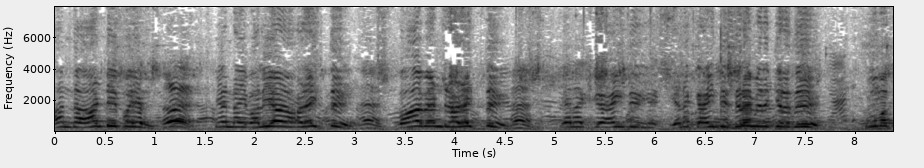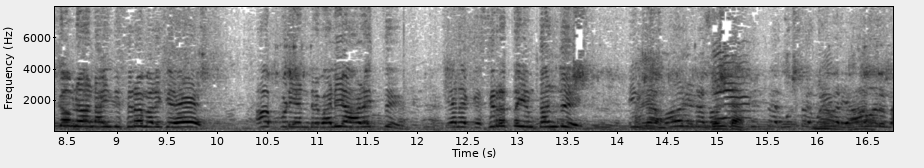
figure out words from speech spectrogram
அந்த ஆண்டி பயல் என்னை வழியா அழைத்து வாவென்று அழைத்து எனக்கு ஐந்து எனக்கு ஐந்து சிரம் இருக்கிறது. உமக்கும் நான் ஐந்து சிரம் இருக்கிறேன் அப்படி என்று வழியா அழைத்து எனக்கு சிரத்தையும் தந்து இந்த யாவரும்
